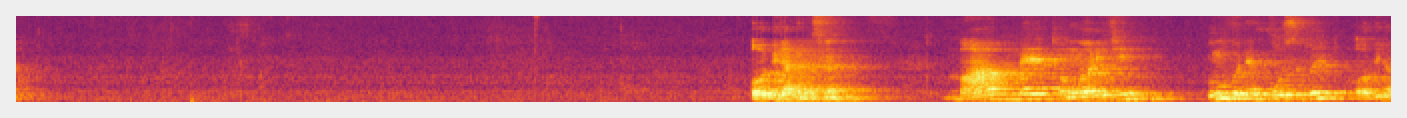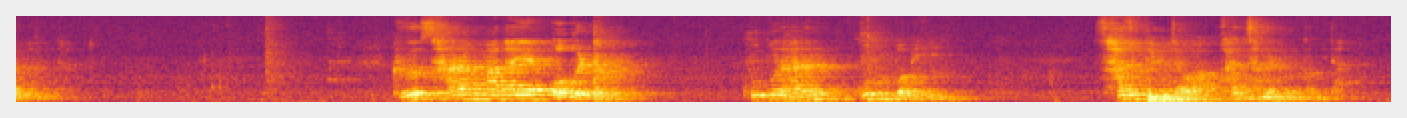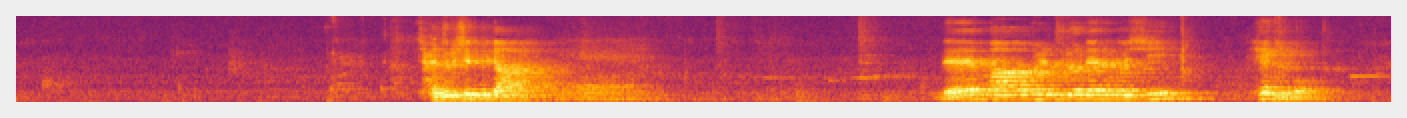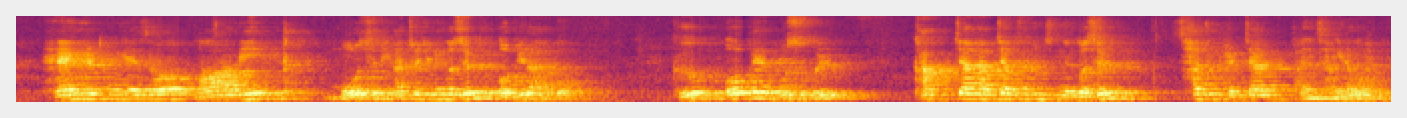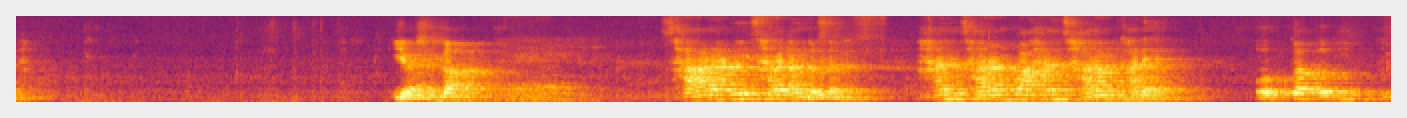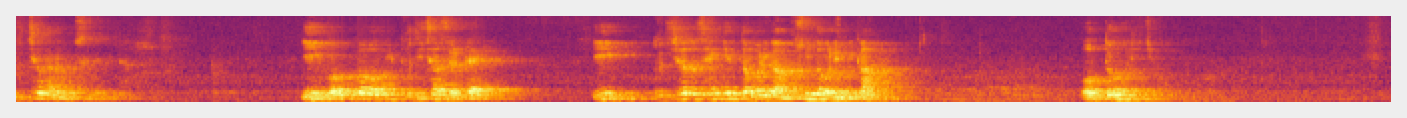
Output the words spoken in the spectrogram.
업이라는 것은 마음의 덩어리진 응고된 모습을 업이라고 합니다. 그 사람마다의 업을 구분하는 구분법이 사주팔자와 관상을 보는 겁니다. 잘 들으셔야 됩니다. 내 마음을 드러내는 것이 행이고 행을 통해서 마음이 모습이 갖춰지는 것을 업이라 하고 그 업의 모습을 각자 각자 구분 짓는 것을 사주팔자 관상이라고 합니다. 이해하십니까? 사람이 살아가는 것은 한 사람과 한 사람 간에 업과 업이 부딪혀가는 모습입니다. 이 업과 업이 부딪혔을 때 이 부딪혀서 생긴 덩어리가 무슨 덩어리입니까? 업 덩어리죠.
